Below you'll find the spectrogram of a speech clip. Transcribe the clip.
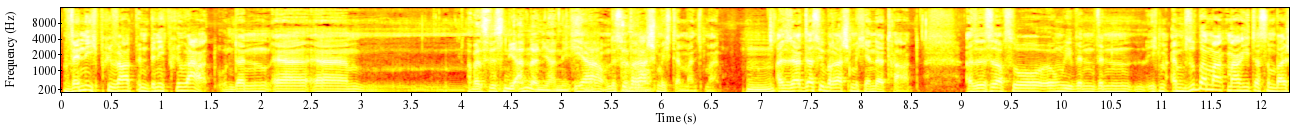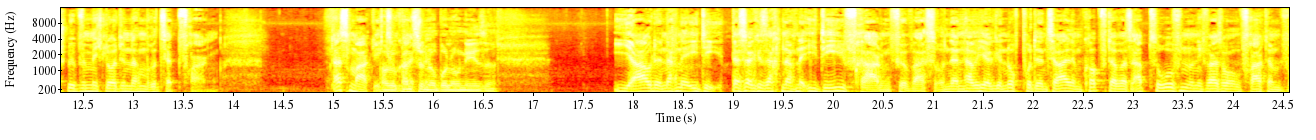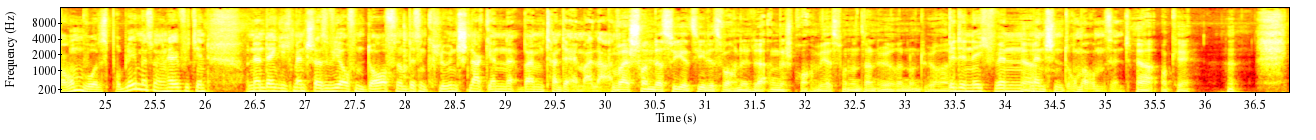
Wenn ich privat bin, bin ich privat. Und dann äh, ähm, aber das wissen die anderen ja nicht. Ja, ne? und das also. überrascht mich dann manchmal. Mhm. Also das, das überrascht mich in der Tat. Also es ist auch so irgendwie, wenn, wenn, ich, im Supermarkt mag ich das zum Beispiel, wenn mich Leute nach dem Rezept fragen. Das mag ich. Aber du kannst ja nur Bolognese. Ja, oder nach einer Idee. Besser gesagt, nach einer Idee fragen für was. Und dann habe ich ja genug Potenzial im Kopf, da was abzurufen. Und ich weiß auch und frage dann, warum, wo das Problem ist. Und dann helfe ich denen. Und dann denke ich, Mensch, das ist wie auf dem Dorf so ein bisschen Klönschnack in, beim Tante Emma Laden. Du weißt schon, dass du jetzt jedes Wochenende angesprochen wirst von unseren Hörerinnen und Hörern. Bitte nicht, wenn ja. Menschen drumherum sind. Ja, okay.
